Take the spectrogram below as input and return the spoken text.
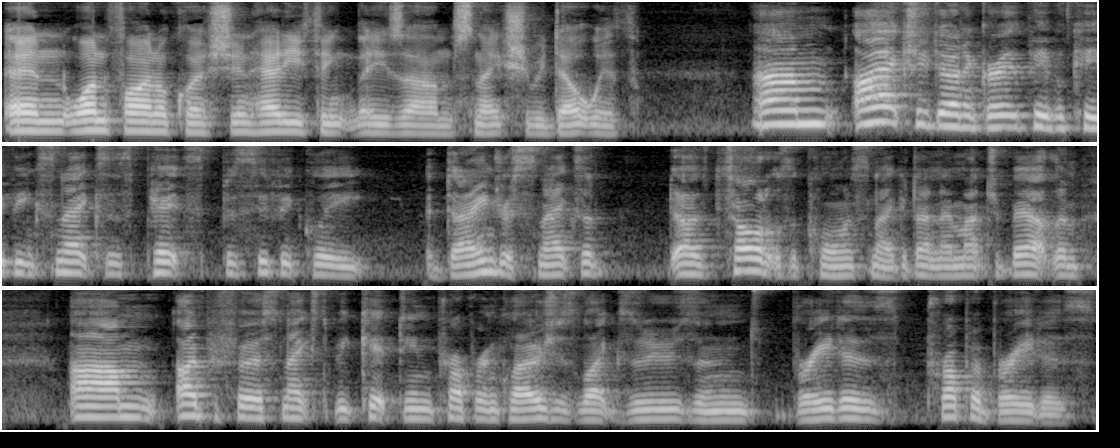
And one final question: How do you think these um, snakes should be dealt with? Um, I actually don't agree with people keeping snakes as pets, specifically dangerous snakes. I, I was told it was a corn snake. I don't know much about them. Um, I prefer snakes to be kept in proper enclosures like zoos and breeders, proper breeders.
